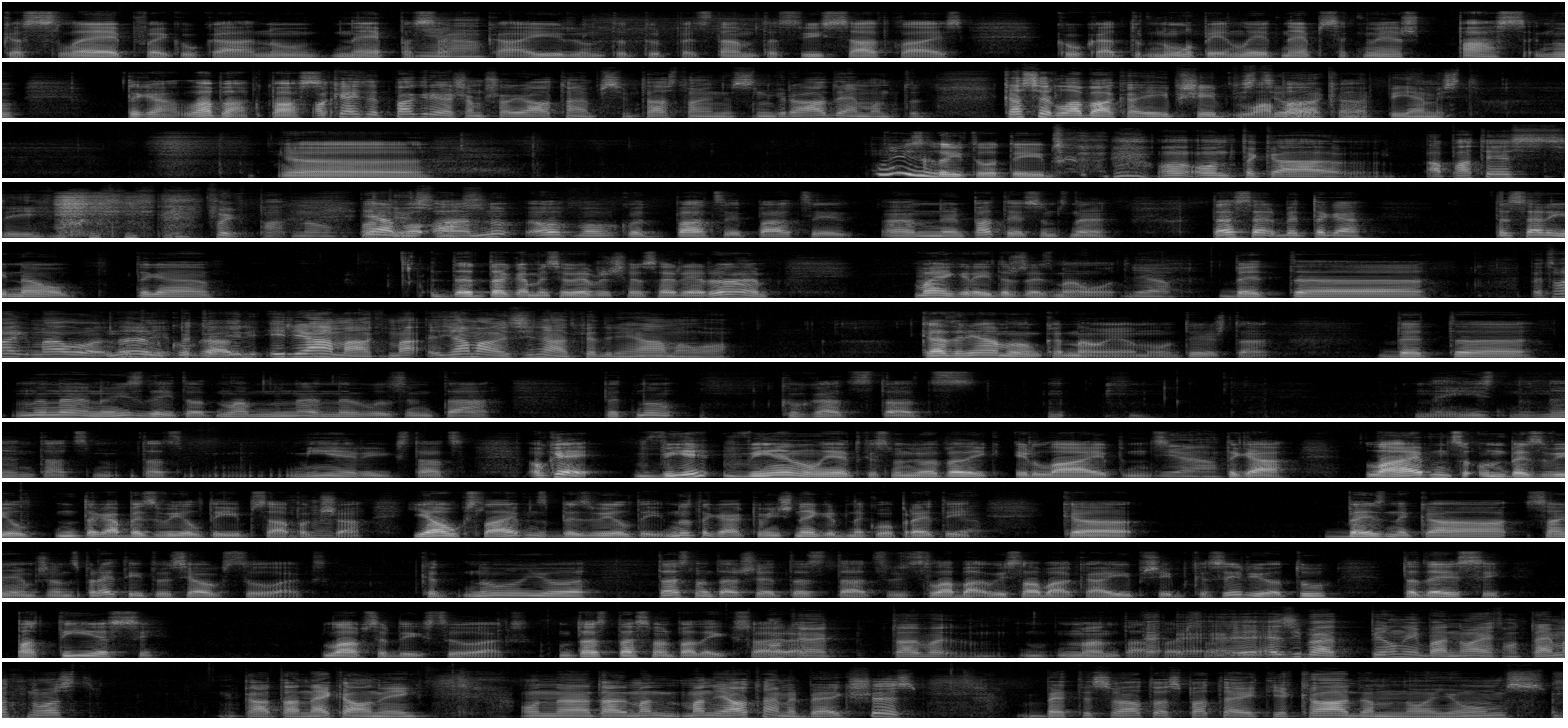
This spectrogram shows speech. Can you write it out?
ka slēp vai kaut kā nu, nepasaka, Jā. Kā ir. Un tad tur pēc tam tas viss atklājas. Kaut kā tur nopietna lieta nepasaka. Nu, vienkārši pasaka. Nu, tā kā labāk pasaka. Ok, tad pagriežam šo jautājumu par 180 grādiem. Tad, kas ir labākā īpašība, kas Labākā? cilvēkam var piemist? Uh, nu, izglītotība. Un, un tā kā a, patiesi, vai pa, nu, Jā, patiesums. nu, pats ir, pats ir. Ā, ne, patiesums, nē. Tas, ar, kā, tas arī nav, kā, tā, tā kā mēs jau iepriekšējā sērijā runājam, vajag arī dažreiz melot. Jā. Bet, uh, Bet vajag melot. Nē, bet, nu, bet kā- ir, ir jāmāk, jāmāk zināt, kad ir jāmelo. kad ir jāmelo un kad nav jāmelo, tieši tā. Bet, uh, nu, nē, nu, izglītot, nu, labi, nu, nē, nebūsim tā. Bet, nu, kaut kāds tāds, neiz, nu, nē, tāds, tāds mierīgs, tāds. Ok, vie, viena lieta, kas man ļoti patīk, ir laipns. Jā. Tā kā laipns un bez, vil, nu, tā kā bez viltības apakšā. Mm -hmm. Jauks laipns bez viltības. Nu, tā kā, viņš negrib neko pretī. Jā. Ka bez nekā saņemšanas pretī tu esi jauks cilvēks. Kad, nu, jo tas man tā šeit tas tāds vislabā, vislabākā īpašība, kas ir, jo tu tad esi patiesi labsirdīgs cilvēks. Un tas, tas man patīk vairāk. Okay. Tā vai, Man tā E- e- personīgi. Es gribētu pilnībā noiet no temata nost, tā, tā nekaunīgi. Un tā man, man jautājumi ir beigušies, bet es vēlos pateikt, ja kādam no jums,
